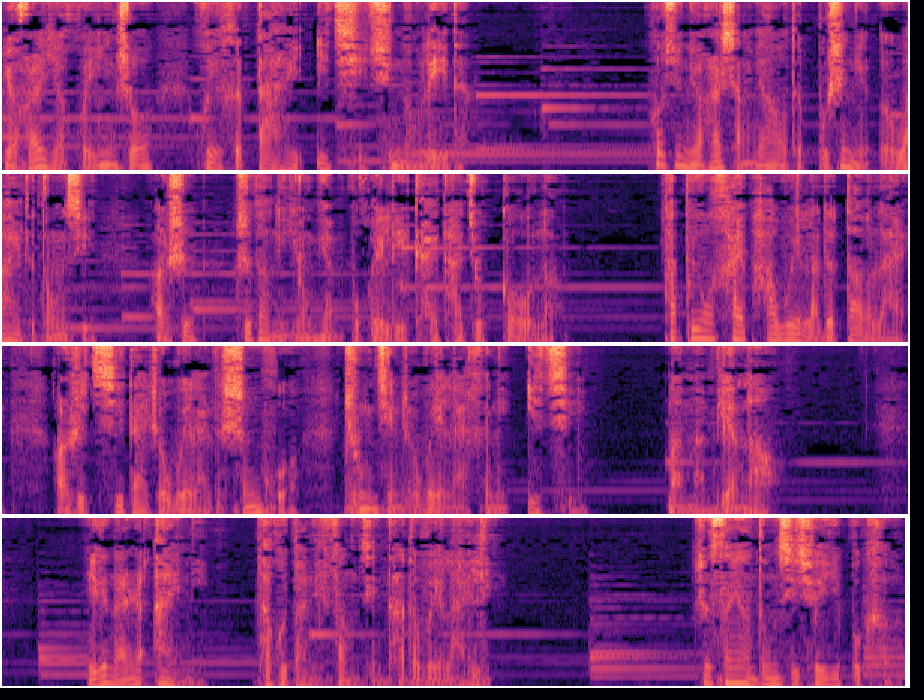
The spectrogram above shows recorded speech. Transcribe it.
女孩也回应说会和大黑一起去努力的。或许女孩想要的不是你额外的东西，而是知道你永远不会离开她就够了。她不用害怕未来的到来，而是期待着未来的生活，憧憬着未来和你一起。慢慢变老。一个男人爱你，他会把你放进他的未来里。这三样东西缺一不可，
